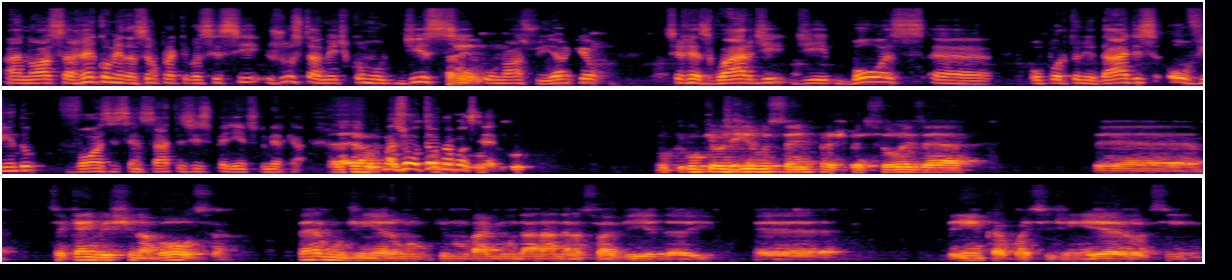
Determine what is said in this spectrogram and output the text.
a nossa recomendação para que você se, justamente como disse o nosso Yankel, se resguarde de boas uh, oportunidades ouvindo vozes sensatas e experientes do mercado. É, Mas voltando o, a você. O, o, o que eu Diga. digo sempre para as pessoas é, é: você quer investir na bolsa? Pega um dinheiro que não vai mudar nada na sua vida e é, brinca com esse dinheiro, assim,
